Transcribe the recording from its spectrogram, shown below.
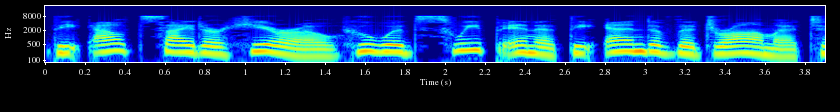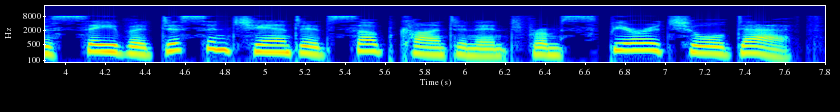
the outsider hero who would sweep in at the end of the drama to save a disenchanted subcontinent from spiritual death.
